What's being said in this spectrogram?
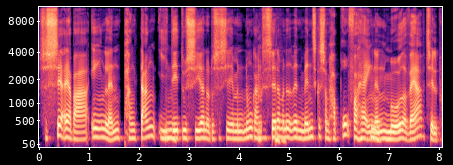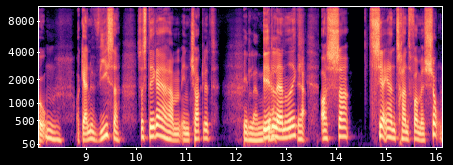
så ser jeg bare en eller anden pangdang i mm. Mm. det, du siger, når du så siger, jamen nogle gange så sætter man ned ved et menneske, som har brug for at have en eller anden måde at være til på, mm. Mm. og gerne vil vise sig. Så stikker jeg ham en chocolate, Et eller andet. et ja. eller andet, ikke? Ja. Og så ser jeg en transformation.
